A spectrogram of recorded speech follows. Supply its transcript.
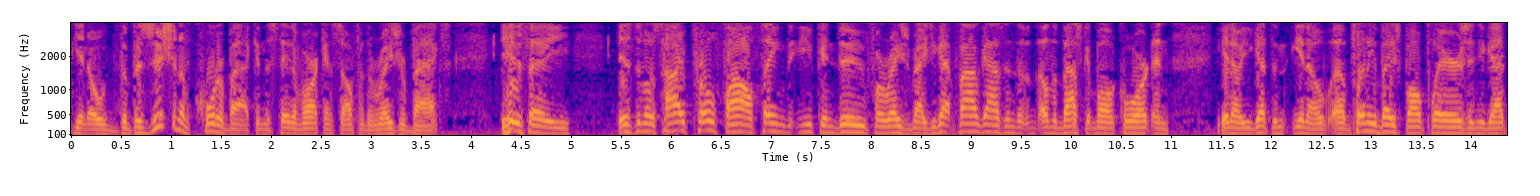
you know, the position of quarterback in the state of Arkansas for the Razorbacks is a is the most high profile thing that you can do for Razorbacks. You got five guys in the, on the basketball court, and you know you got the you know uh, plenty of baseball players, and you got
